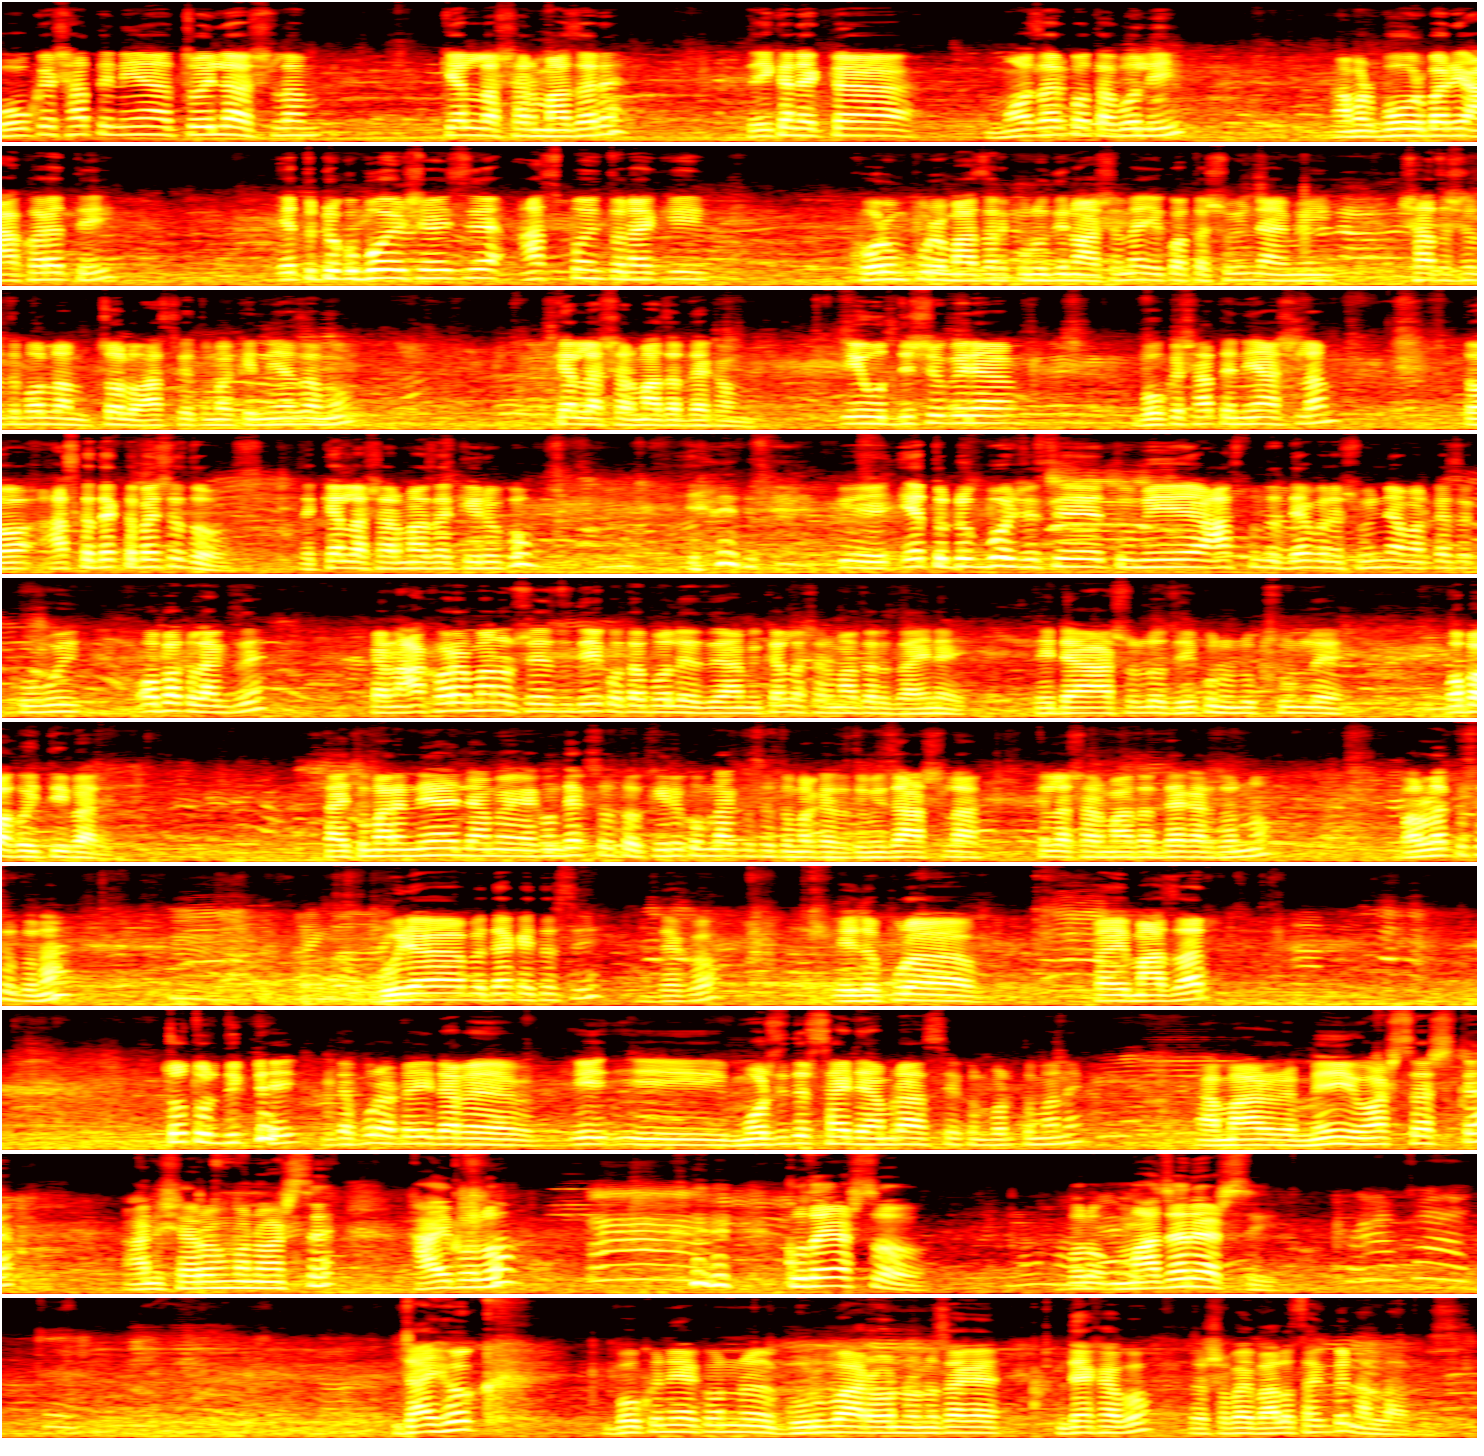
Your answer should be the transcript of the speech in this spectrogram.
বউকে সাথে নিয়ে চলে আসলাম কেল্লাসার মাজারে। তো এখানে একটা মজার কথা বলি, আমার বউর বাড়ি আখড়াতেই। এতটুকু বয়স হয়েছে, আজ পর্যন্ত নাকি খরমপুরের মাজার কোনোদিনও আসে না এই কথা শুনি না আমি সাথে সাথে বললাম, চলো, আজকে তোমাকে নিয়ে যাব কেল্লাসার মাজার দেখাবো এই উদ্দেশ্য করে বউকে সাথে নিয়ে আসলাম। তো আজকে দেখতে পাইছো তো, যে কেল্লাসার মাজার কীরকম? এতটুকু বসেছে তুমি আজ পর্যন্ত দেখো না শুনে আমার কাছে খুবই অবাক লাগছে। কারণ আখড়ার মানুষে যদি এই কথা বলে যে আমি কেল্লাসার মাজারে যাই নাই এটা আসলে যে কোনো লোক শুনলে অবাক হইতেই পারে। তাই তোমার নিয়ে আইলে আমি এখন দেখছ তো কীরকম লাগতেছে তোমার কাছে? তুমি যে আসলা কেল্লাসার মাজার দেখার জন্য ভালো লাগতেছে তো না? ঘুরা দেখাইতেছি দেখো এই যে পুরাটাই মাজার। চতুর্দিকটাই, এটা পুরাটাই, এটার এই মসজিদের সাইডে আমরা আছি এখন বর্তমানে। আমার মেয়েও আসছে আজকে, আনিশা রহমানও আসছে। হাই বলো। কোথায় আসছো? বলো, মাজারে আসছি। যাই হোক বউখানে এখন ঘুরবো আর অন্য অন্য জায়গায় দেখাবো। তো সবাই ভালো থাকবেন, আল্লাহ হাফিজ।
